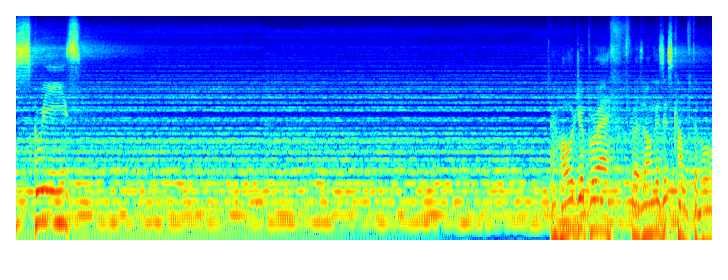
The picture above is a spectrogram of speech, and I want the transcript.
squeeze, hold your breath for as long as it's comfortable.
